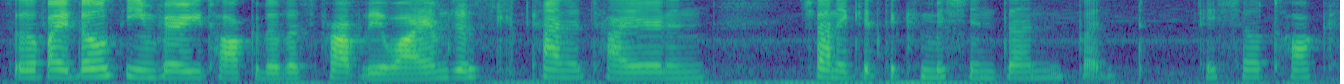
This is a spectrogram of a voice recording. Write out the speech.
So if I don't seem very talkative, that's probably why. I'm just kind of tired and trying to get the commission done, but I shall talk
